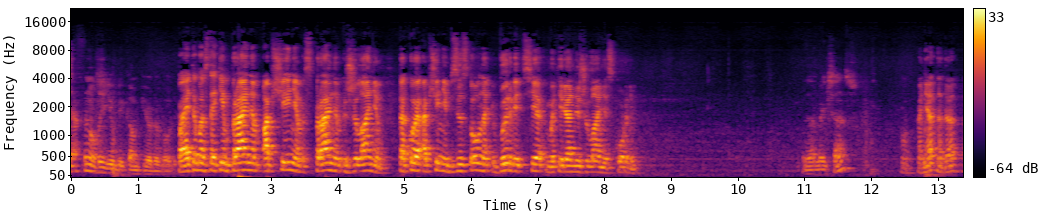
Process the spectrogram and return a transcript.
definitely you become pure devotee. Поэтому с таким правильным общением, с правильным желанием, такое общение, безусловно, вырвет все материальные желания с корнем. Does that make sense? Понятно, да?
